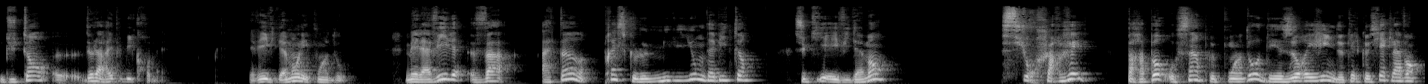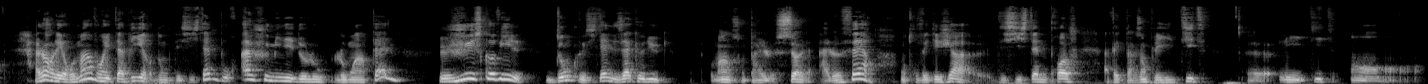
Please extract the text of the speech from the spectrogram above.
du temps euh, de la République romaine. Il y avait évidemment les points d'eau. Mais la ville va atteindre presque le million d'habitants, ce qui est évidemment surchargé par rapport au simple point d'eau des origines de quelques siècles avant. Alors les Romains vont établir donc des systèmes pour acheminer de l'eau lointaine jusqu'aux villes, donc le système des aqueducs. Romains ne sont pas le seul à le faire. On trouvait déjà euh, des systèmes proches avec par exemple les Hittites, les Hittites en,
